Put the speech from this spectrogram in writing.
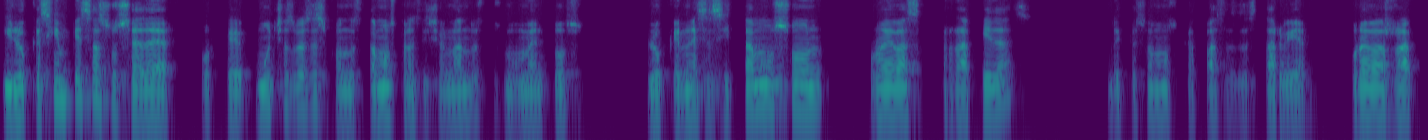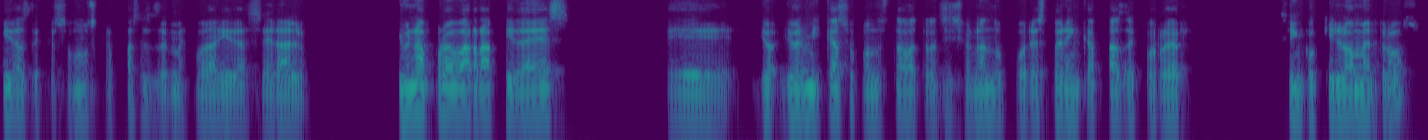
Y lo que sí empieza a suceder, porque muchas veces cuando estamos transicionando estos momentos, lo que necesitamos son pruebas rápidas de que somos capaces de estar bien, pruebas rápidas de que somos capaces de mejorar y de hacer algo. Y una prueba rápida es, eh, yo, yo en mi caso cuando estaba transicionando por esto era incapaz de correr cinco kilómetros,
